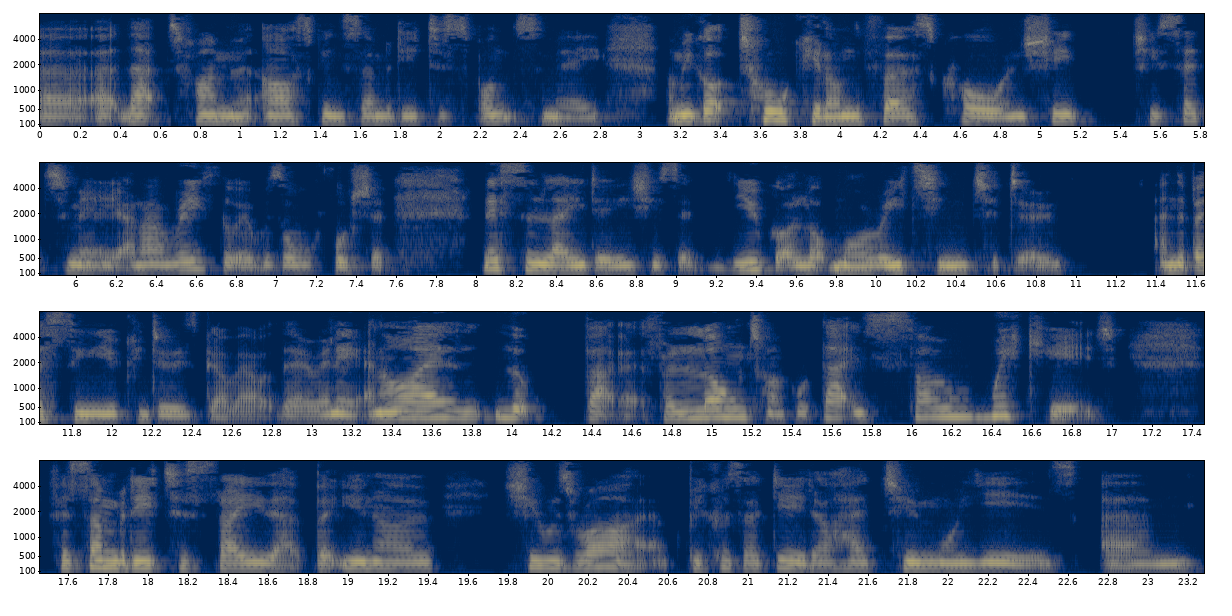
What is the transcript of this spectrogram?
uh, at that time and asking somebody to sponsor me, and we got talking on the first call, and she she said to me, and I really thought it was awful. She said, "Listen, lady," she said, "you've got a lot more eating to do, and the best thing you can do is go out there and eat." And I looked back for a long time, thought that is so wicked for somebody to say that, but you know, she was right because I did. I had two more years. Um,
